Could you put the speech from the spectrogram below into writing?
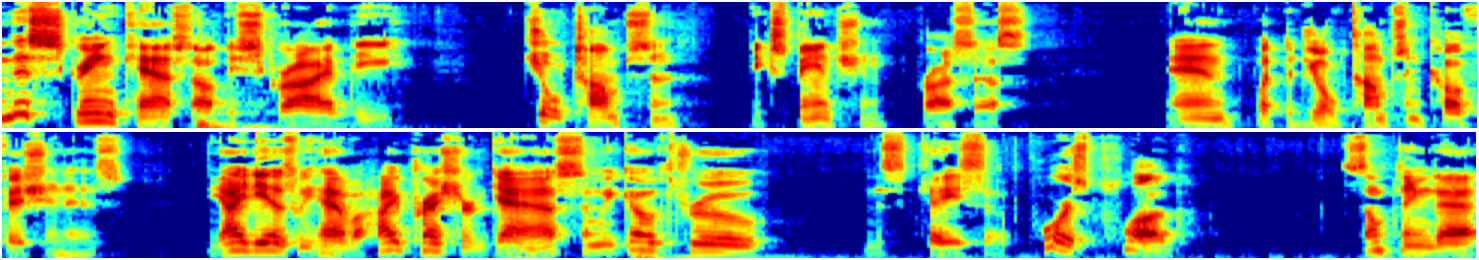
In this screencast, I'll describe the Joule Thomson expansion process and what the Joule Thomson coefficient is. The idea is we have a high pressure gas and we go through, in this case, a porous plug, something that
